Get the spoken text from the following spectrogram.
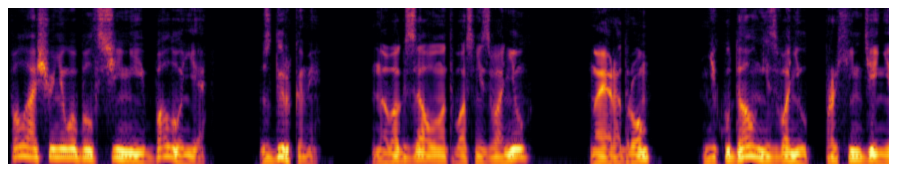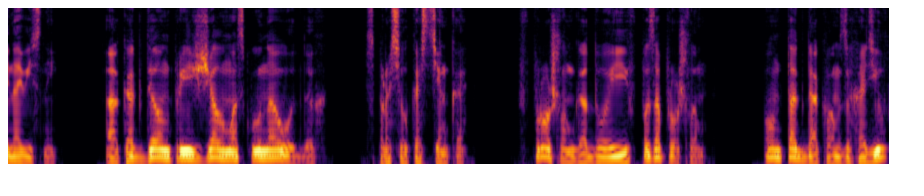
Плащ у него был синий, балонья, с дырками. На вокзал он от вас не звонил? На аэродром? Никуда он не звонил, прохиндей ненавистный. А когда он приезжал в Москву на отдых? Спросил Костенко. В прошлом году и в позапрошлом. Он тогда к вам заходил?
